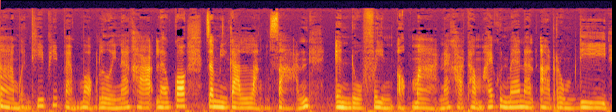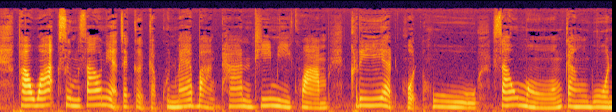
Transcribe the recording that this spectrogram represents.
มาเหมือนที่พี่แปมบอกเลยนะคะ แล้วก็จะมีการหลั่งสารเอนโดฟินออกมานะคะทำให้คุณแม่นั้นอารมณ์ดี ภาวะซึมเศร้าเนี่ยจะเกิดกับคุณแม่บางท่านที่มีความเครียด หดหู่เศร้าหมอง กังวล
